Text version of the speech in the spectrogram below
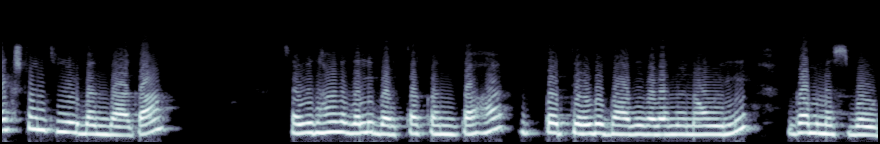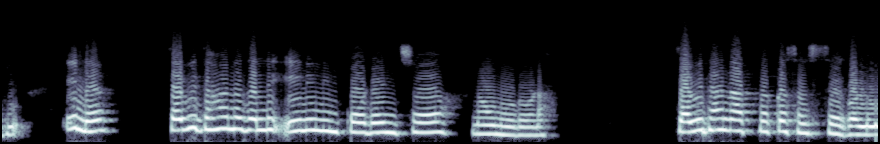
ನೆಕ್ಸ್ಟ್ ಅಂತ ಹೇಳಿ ಬಂದಾಗ ಸಂವಿಧಾನದಲ್ಲಿ ಬರ್ತಕ್ಕಂತಹ ಇಪ್ಪತ್ತೆರಡು ಭಾಗಗಳನ್ನ ನಾವು ಇಲ್ಲಿ ಗಮನಿಸಬಹುದು ಇನ್ನ ಸಂವಿಧಾನದಲ್ಲಿ ಏನೇನ್ ಇಂಪಾರ್ಟೆನ್ಸ್ ನಾವು ನೋಡೋಣ. ಸಂವಿಧಾನಾತ್ಮಕ ಸಂಸ್ಥೆಗಳು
